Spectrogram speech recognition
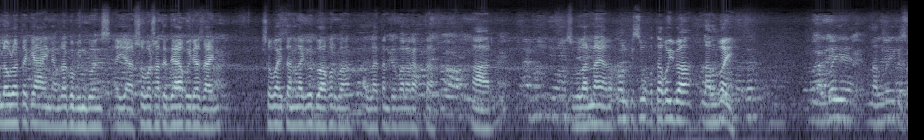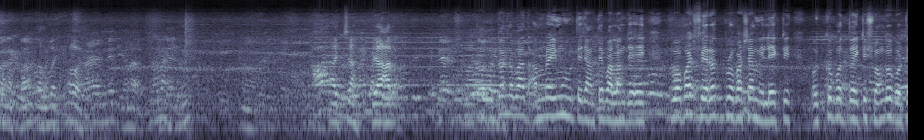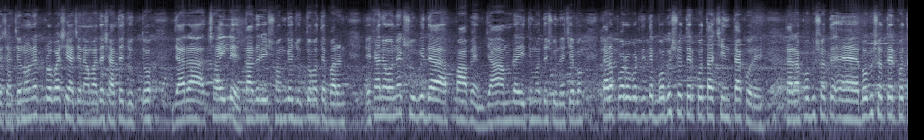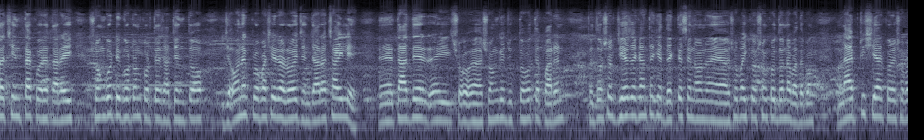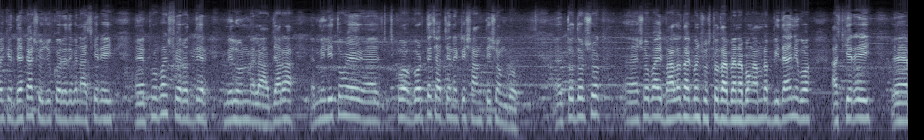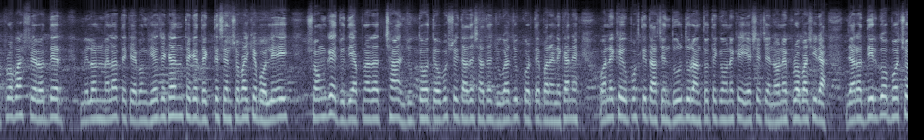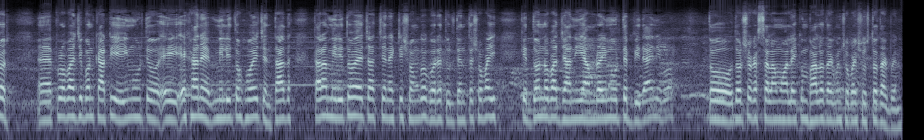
উলাউড়া থেকে আইন আমরা গোবিন্দগঞ্জ আইয়া সবার সাথে দেখা কইরা যাই সবাই তান লাগেও দোয়া করবা, আল্লাহ তানকে ভালো রাখতা। আর কিছু বলার নাই, আর কোন কিছু কথা কইবা, লাল ভাই। লাল ভাই লাল ভাই কিছু লাল ভাই। হয়। আচ্ছা আর তো ধন্যবাদ, আমরা এই মুহূর্তে জানতে পারলাম যে এই প্রবাস, ফেরত প্রবাসা মিলে একটি ঐক্যবদ্ধ একটি সঙ্গ করতে চাচ্ছেন। অনেক প্রবাসী আছেন আমাদের সাথে যুক্ত, যারা চাইলে তাদের এই সঙ্গে যুক্ত হতে পারেন। এখানে অনেক সুবিধা পাবেন, যা আমরা ইতিমধ্যে শুনেছি এবং তারা পরবর্তীতে ভবিষ্যতের কথা চিন্তা করে, তারা ভবিষ্যতে ভবিষ্যতের কথা চিন্তা করে তারা এই সঙ্গটি গঠন করতে চাচ্ছেন। তো যে অনেক প্রবাসীরা রয়েছেন, যারা চাইলে তাদের এই সঙ্গে যুক্ত হতে পারেন। তো দর্শক, যে যেখান থেকে দেখতেছেন সবাইকে অসংখ্য ধন্যবাদ এবং লাইভটি শেয়ার করে সবাইকে দেখার সুযোগ করে দেবেন আজকের এই প্রবাস ফেরতদের মিলন মেলা। যারা মিলিত হয়ে গড়তে চাচ্ছেন একটি শান্তি সংঘ। তো দর্শক সবাই ভালো থাকবেন, সুস্থ থাকবেন এবং আমরা বিদায় নিব আজকের এই প্রবাস ফেরতদের মিলন মেলা থেকে এবং যে যেখান থেকে দেখতেছেন সবাইকে বলি, এই সঙ্গে যদি আপনারা চান যুক্ত হতে অবশ্যই তাদের সাথে যোগাযোগ করতে পারেন। এখানে অনেকেই উপস্থিত আছেন, দূর দূরান্ত থেকে অনেকেই এসেছেন, অনেক প্রবাসীরা যারা দীর্ঘ বছর প্রবাস জীবন কাটিয়ে এই মুহূর্তে এই এখানে মিলিত হয়েছেন তা তারা মিলিত হয়ে চাচ্ছেন একটি সংঘ গড়ে তুলতেন। তো সবাইকে ধন্যবাদ জানিয়ে আমরা এই মুহূর্তে বিদায় নিব। তো দর্শক আসসালামু আলাইকুম। ভালো থাকবেন সবাই সুস্থ থাকবেন।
